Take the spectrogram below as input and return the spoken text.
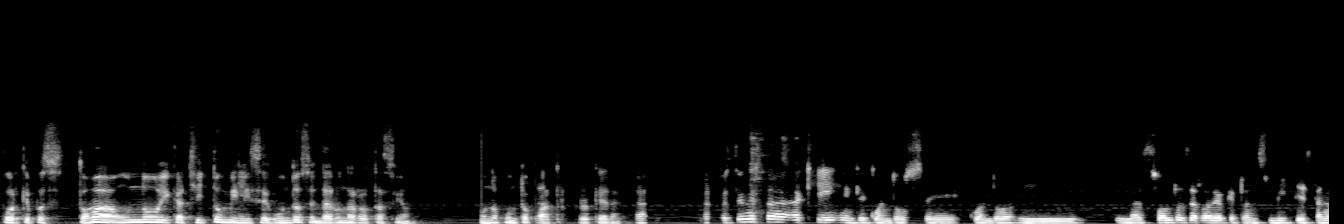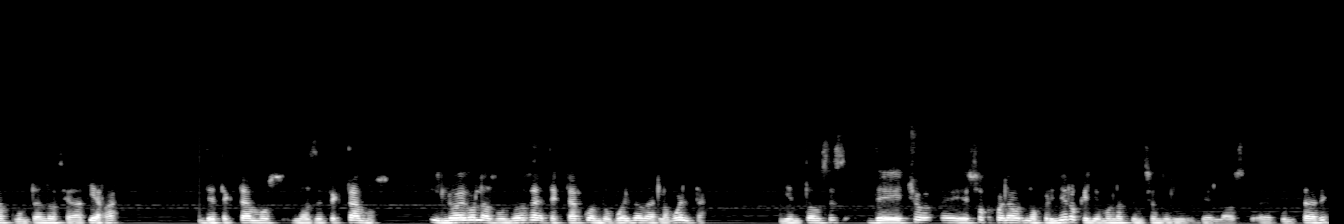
porque pues toma uno y cachito milisegundos en dar una rotación. 1.4 creo que era. La cuestión está aquí en que cuando se, cuando las ondas de radio que transmite están apuntando hacia la Tierra, detectamos, las detectamos y luego las volvemos a detectar cuando vuelve a dar la vuelta. Y entonces, de hecho, eso fue lo, primero que llamó la atención de, los eh, pulsares,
